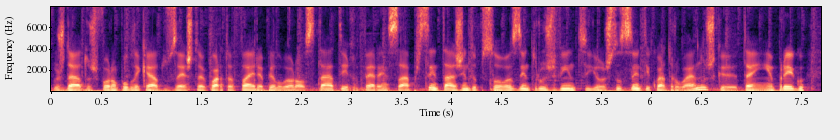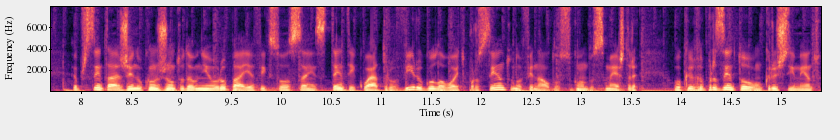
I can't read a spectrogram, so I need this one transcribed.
Os dados foram publicados esta quarta-feira pelo Eurostat e referem-se à percentagem de pessoas entre os 20 e os 64 anos que têm emprego. A percentagem no conjunto da União Europeia fixou-se em 74,8% no final do segundo semestre, o que representou um crescimento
